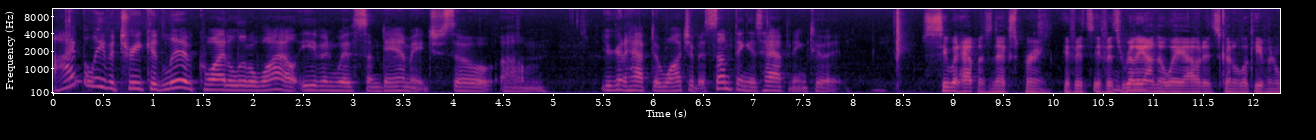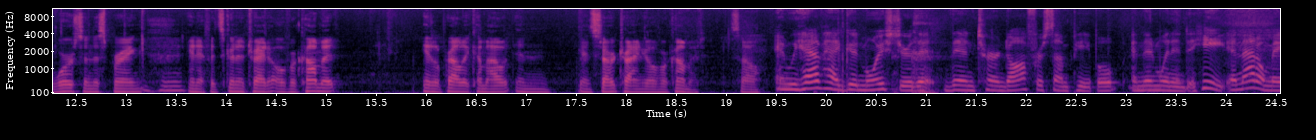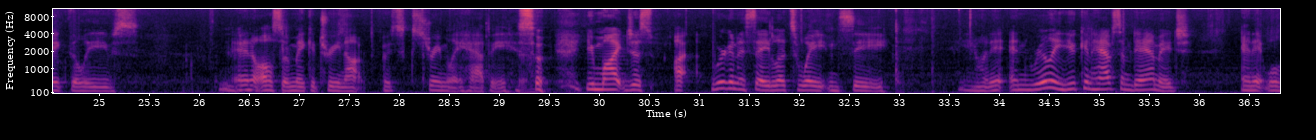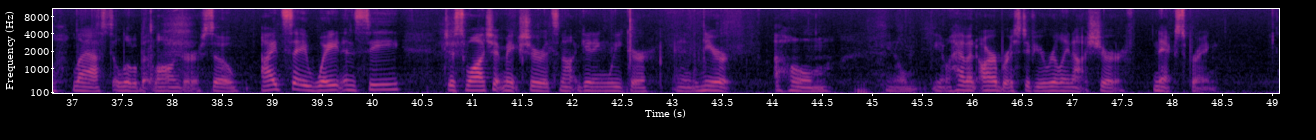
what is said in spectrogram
I believe a tree could live quite a little while, even with some damage. So um, you're going to have to watch it, but something is happening to it. See what happens next spring. If it's, if it's Mm-hmm. really on the way out, it's going to look even worse in the spring. And if it's going to try to overcome it, it'll probably come out and, and start trying to overcome it. So, And we have had good moisture that then turned off for some people and then went into heat, and that'll make the leaves and mm-hmm. also make a tree not extremely happy. So you might just, I we're going to say, let's wait and see. You know, and, it, and really you can have some damage and it will last a little bit longer. So I'd say wait and see. Just watch it, make sure it's not getting weaker and near a home. You know, you know, have an arborist if you're really not sure next spring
